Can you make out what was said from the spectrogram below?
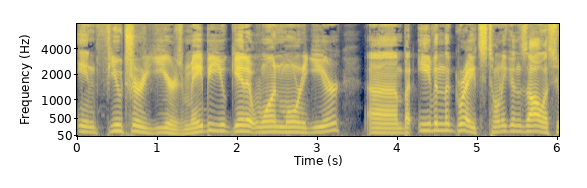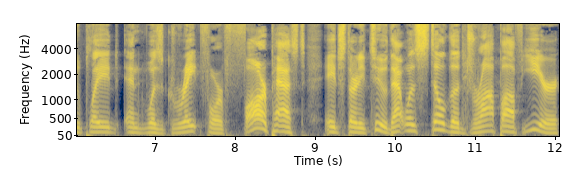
in future years. Maybe you get it one more year, um, but even the greats, Tony Gonzalez, who played and was great for far past age 32, that was still the drop off year,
